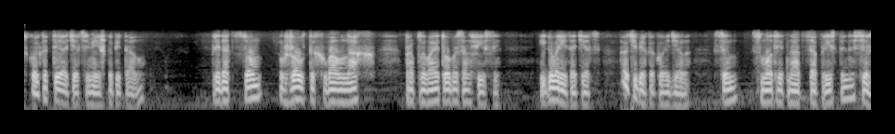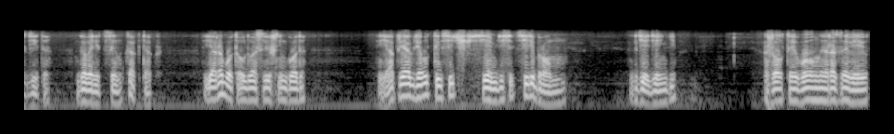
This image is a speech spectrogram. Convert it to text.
Сколько ты, отец, имеешь капиталу? Пред отцом в желтых волнах проплывает образ Анфисы. И говорит отец, а тебе какое дело? Сын смотрит на отца пристально, сердито. Говорит сын, как так? Я работал два с лишним года. Я приобрел тысяч семьдесят серебром. Где деньги? Желтые волны розовеют,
